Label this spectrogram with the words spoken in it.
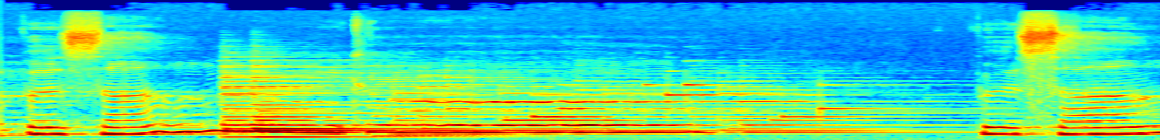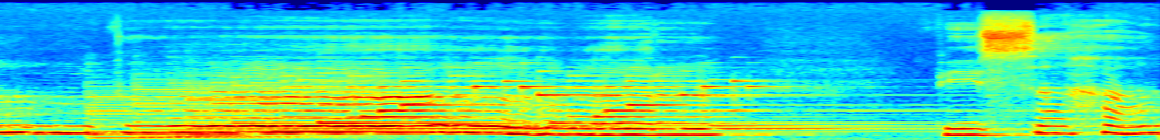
pesanku. Pesan perpisahan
